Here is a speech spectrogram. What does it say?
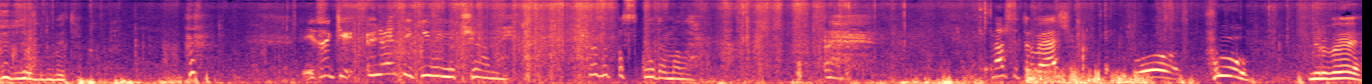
тут зроблю бити. І гляньте, який він нечемний. Що за паскуда мала? Наш ти торвеш? Фу! Не рви!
